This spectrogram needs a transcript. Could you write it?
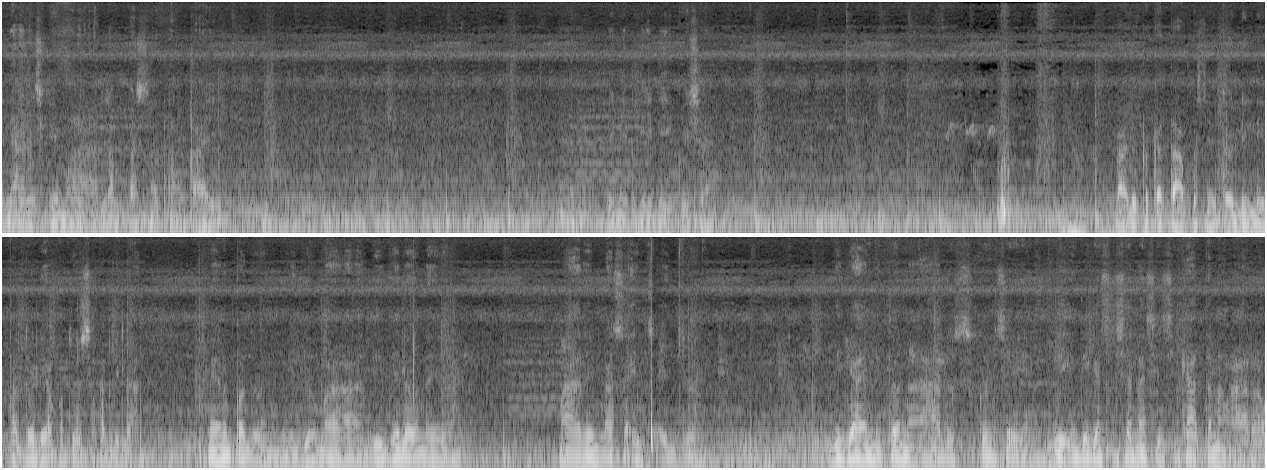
Inaalis ko yung mga lampas na tangkay. Yan, pinipili ko siya. Bali pagkatapos nito, lilipat ulit ako doon sa kabila. Meron pa doon, medyo madidilaw na yun. Maaaring masaid-said yun. Hindi gaya nito na halos kunsi eh. Hindi, hindi kasi siya nasisikatan ng araw.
